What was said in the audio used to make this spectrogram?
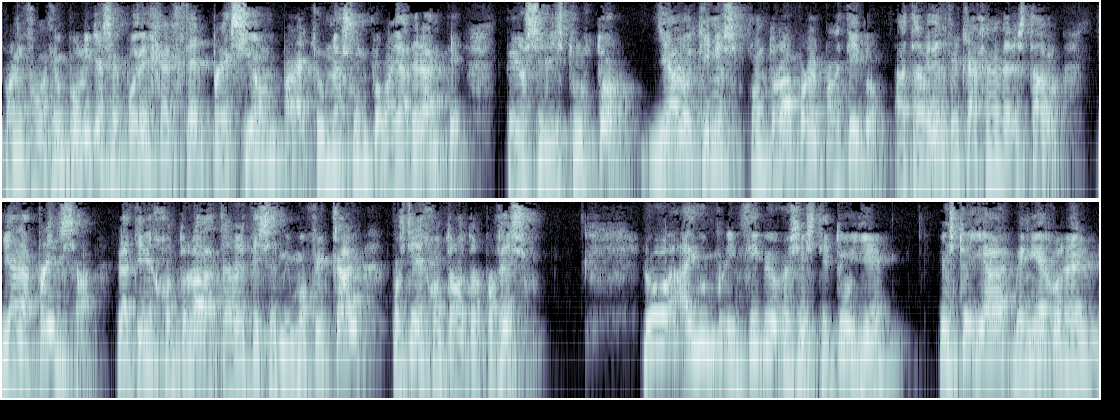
con la información pública se puede ejercer presión para que un asunto vaya adelante. Pero si el instructor ya lo tienes controlado por el partido a través del fiscal general del Estado y a la prensa la tienes controlada a través de ese mismo fiscal, pues tienes controlado otro proceso. Luego hay un principio que se instituye, esto ya venía con el,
